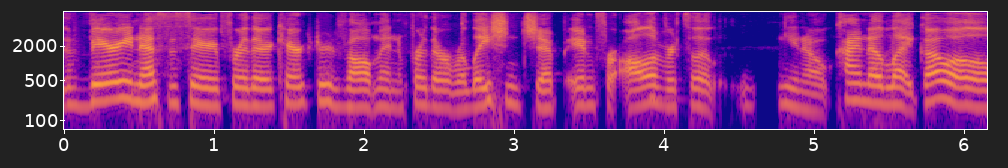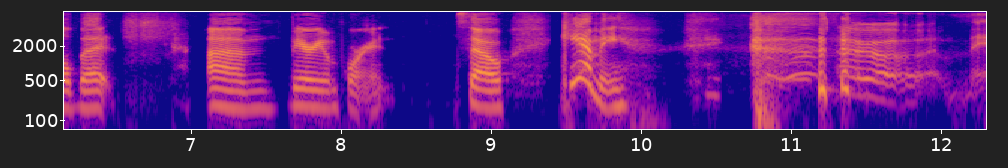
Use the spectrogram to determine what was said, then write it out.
very necessary for their character development for their relationship and for Oliver to you know kind of let go a little bit um very important so Cami oh man,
